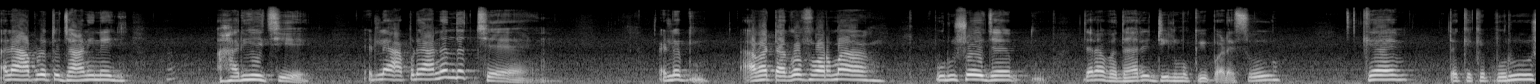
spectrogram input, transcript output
અને આપણે તો જાણીને હારીએ છીએ. એટલે આપણે આનંદ જ છે. એટલે આવા ટગ ઓફ વોરમાં પુરુષોએ જે જરા વધારે ઢીલ મૂકવી પડે. શું? કેમ તો કે કે પુરુષ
